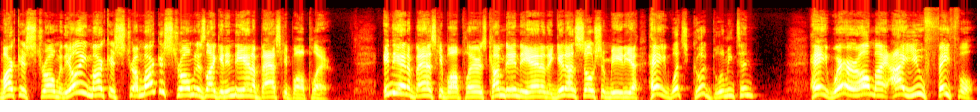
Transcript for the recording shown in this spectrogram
Marcus Stroman. The only Marcus Stro- Marcus Stroman is like an Indiana basketball player. Indiana basketball players come to Indiana, they get on social media. Hey, what's good, Bloomington? Hey, where are all my IU faithful?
